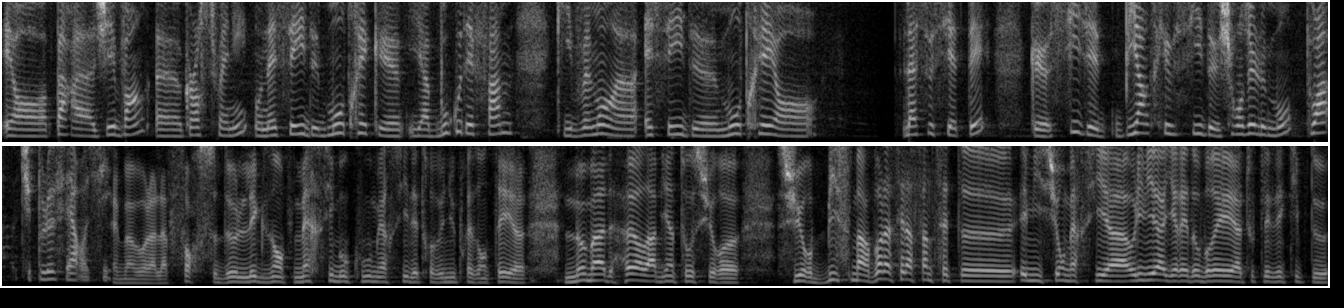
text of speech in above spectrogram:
Et par G20, Girls 20, on essaye de montrer qu'il y a beaucoup de femmes qui vraiment essayent de montrer la société que si j'ai bien réussi de changer le monde, toi, tu peux le faire aussi. Et eh ben voilà, la force de l'exemple. Merci beaucoup, merci d'être venu présenter euh, Nomad Hurl. À bientôt sur, euh, sur Bismarck. Voilà, c'est la fin de cette euh, émission. Merci à Olivia Hieré-Dobré, à toutes les équipes de,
